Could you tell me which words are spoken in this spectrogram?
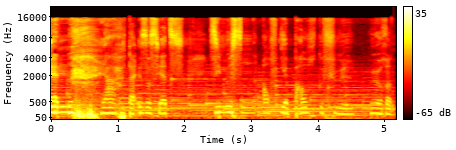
Denn, ja, da ist es jetzt. Sie müssen auf ihr Bauchgefühl hören.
